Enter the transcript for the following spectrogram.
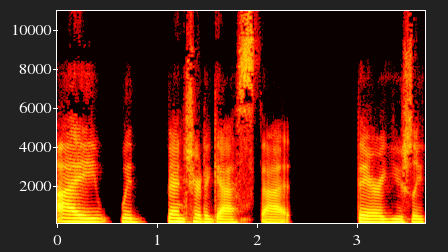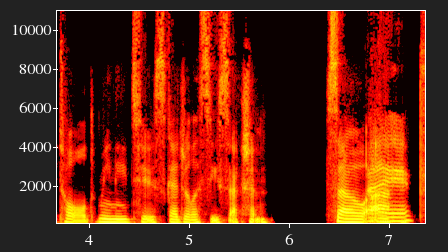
I would venture to guess that they're usually told we need to schedule a C section so uh, right. uh,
